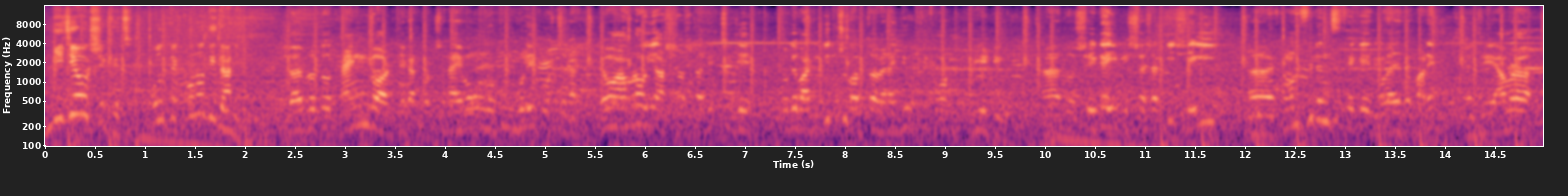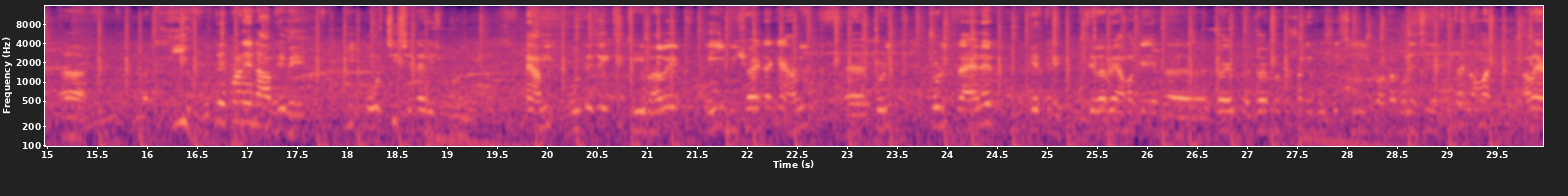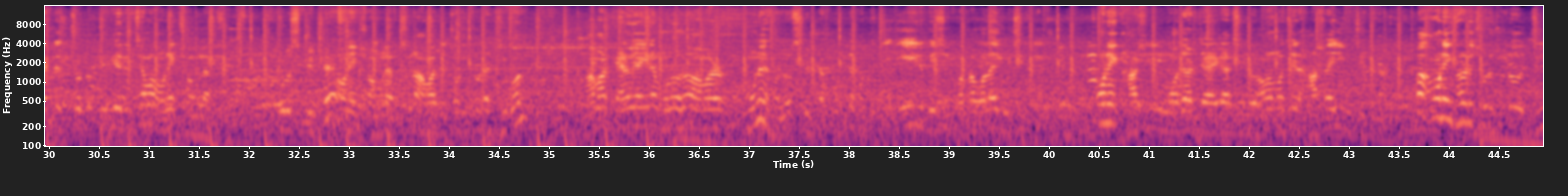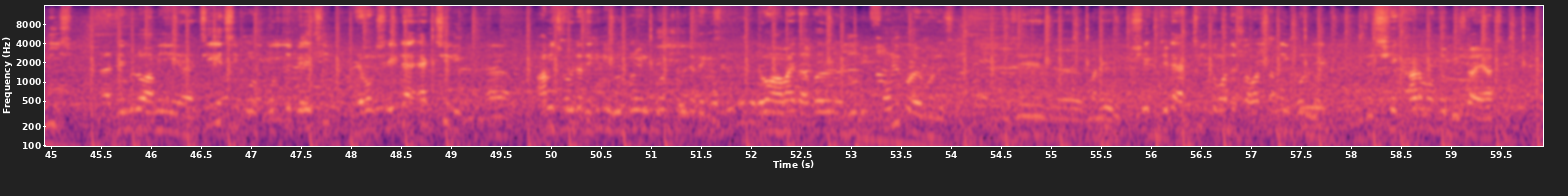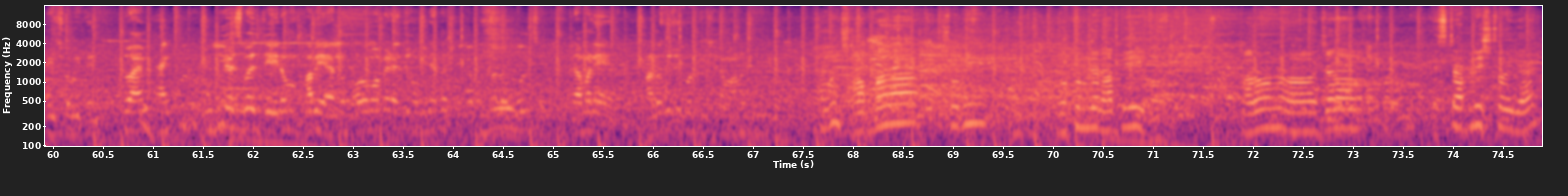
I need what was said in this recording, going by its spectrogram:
নিজেও শিখেছি, বলতে কোনো দ্বিধা নেই। জয়ব্রত থ্যাংক গড যেটা করছে না এবং নতুন বলেই করছে না। এবং আমরা ওই আশ্বাসটা দিচ্ছি যে তোকে বাকি কিচ্ছু করতে হবে না ইউ অন ক্রিয়েটিভ তো সেইটাই বিশ্বাস আর কি, সেই কনফিডেন্স থেকে বলা যেতে পারে যে আমরা কি হতে পারে না ভেবে কি করছি সেটা বেশি মনে হচ্ছে আমি বলতে চাইছি যেভাবে এই বিষয়টাকে আমি চরিত্রায়নের ক্ষেত্রে যেভাবে আমাকে জয় জয়ব্রতর সঙ্গে বসেছি, কথা বলেছি ইনফ্যাক্ট আমার আমার একটা ছোটো প্রিভিয়া দিচ্ছে আমার অনেক সংলাপ ছিল। পুরো স্ক্রিপ্টে অনেক সংলাপ ছিল, আমাদের চরিত্রটার জীবন। আমার কেন জানি না মনে হলো, আমার মনে হলো স্ক্রিপ্টটা পড়তে পড়তে যে এর বেশি কথা বলাই উচিত অনেক হাসি, মজার জায়গা ছিল, আমার মধ্যে হাসাই উচিত বা অনেক ধরনের ছোটো ছোটো জিনিস যেগুলো আমি চেয়েছি করতে পেরেছি এবং সেইটা অ্যাকচুয়ালি আমি ছবিটা দেখিনি রুদ্রনীল ছবিটা দেখেছি এবং আমায় তারপর রুবি ফোন করে বলেছে যে মানে সে যেটা অ্যাকচুয়ালি তোমাদের সবার সামনেই বলল যে শেখার মতো বিষয় আছে এই ছবিতে। তো I am thankful to Ruby as well যে এরকম ভাবে এত বড় মাপের একজন অভিনেতা সেটা বলছে। তার মানে ভালো কিছু করছে সেটা মানুষ এখন সব ছবি নতুনদের হাত দিয়েই হয়। কারণ যারা এস্টাবলিশড হয়ে যায়।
